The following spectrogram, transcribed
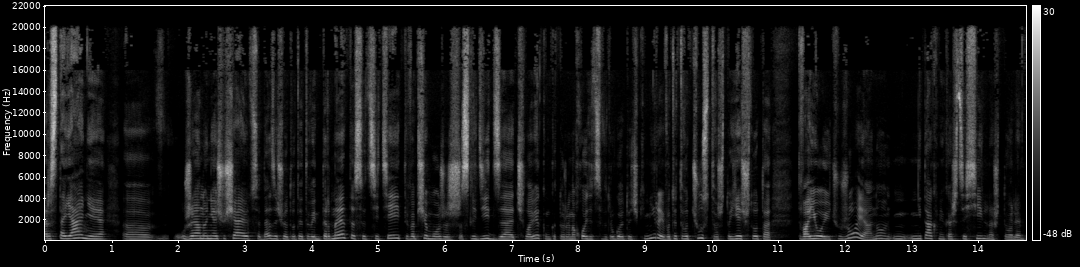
расстояние, э, уже оно не ощущается, да, за счет вот этого интернета, соцсетей, ты вообще можешь следить за человеком, который находится в другой точке мира, и вот это вот чувство, что есть что-то твое и чужое, оно не так, мне кажется, сильно, что ли,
